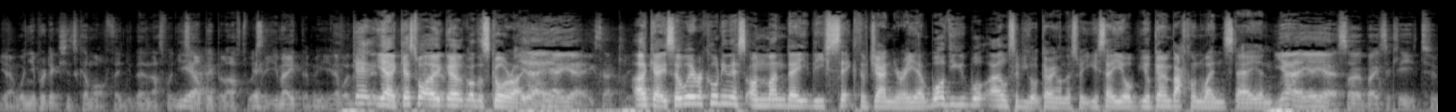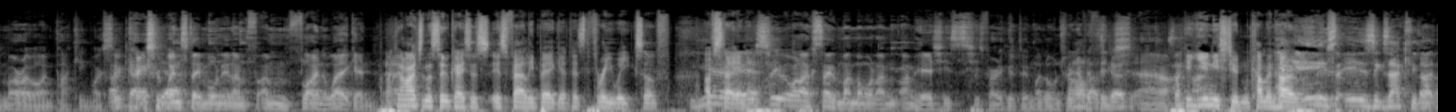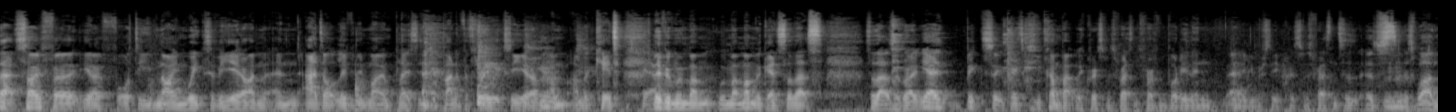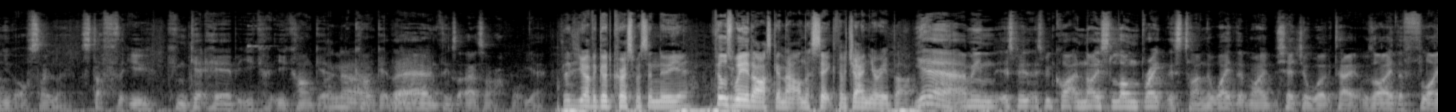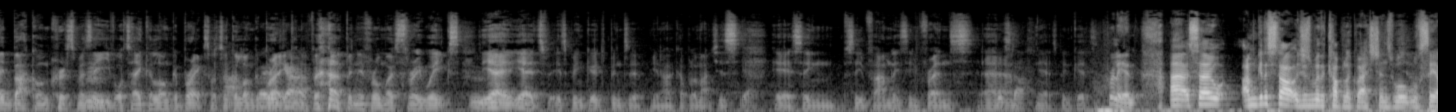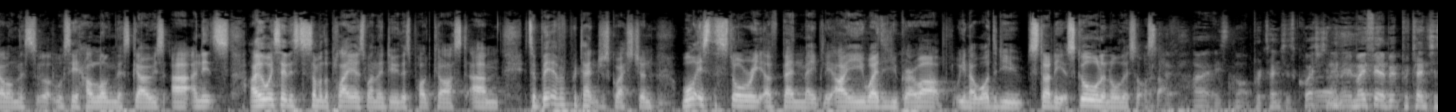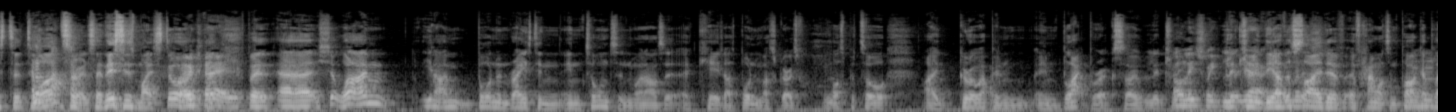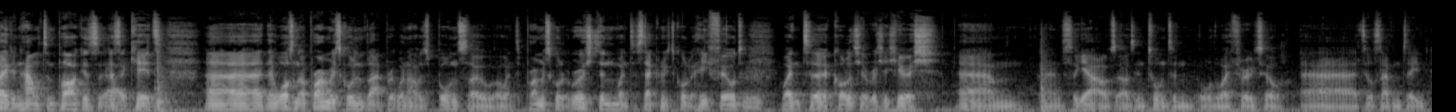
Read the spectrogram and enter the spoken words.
you know, when your predictions come off, then, then that's when you Yeah. tell people afterwards that you made them. You know, when, Gu- when yeah, guess what? I got the score right. Yeah, yeah, yeah, exactly. Okay, so we're recording this on Monday, the sixth of January. Uh, what have you? What else have you got going on this week? You say you're you're going back on Wednesday, and Yeah, yeah, yeah. So basically, tomorrow I'm packing my suitcase, and yeah. Wednesday morning I'm, I'm flying away again. I can imagine the suitcase is, is fairly big if it's three weeks of of staying here. Three, well, I stay with my mum when I'm, I'm here. She's she's very good doing my laundry and Oh, that's everything. Uh, It's like a uni student coming Yeah, home. it is, it is exactly like that. So for you know 49 weeks of a year, I'm an adult living in my own place in Japan, and for three weeks a year, I'm, hmm. I'm, I'm a kid Yeah. living with my with my mum again. So that's so that was a great yeah big suitcase because you come back with Christmas presents for everybody, then uh, you receive Christmas presents as as, Mm-hmm. as well, and you also like, stuff that you can get here but you you can't get can't get yeah. there and things like that. So well, yeah. Did you have a good Christmas and New Year? Feels weird asking that on the sixth of January, but Yeah, I mean it's been it's been quite a nice long break this time. The way that my schedule worked out was either fly back on Christmas Eve or take a longer break. So I took Mm. Ah, a longer break. Mm. And I've been, I've been here for almost three weeks. Yeah, yeah, it's it's been good. Been to you know a couple of matches Yeah. here, seen seen family, seen friends. Um, stuff. Yeah, it's been good. Brilliant. Uh, so I'm going to start with just with a couple of questions. We'll, we'll see how long this we'll see how long this goes. Uh, and it's I always say this to some of the players when they do this podcast. Um, it's a bit of a pretentious question. What is the story of Ben Mabley? I.e., where did you grow up? You know, what did you study at school and all this sort of stuff. Uh, it's not a pretentious question. It may feel a bit pretentious to, to answer it. So this is my story. Okay. But, but uh, sure, well, I'm you know I'm born and raised in, in Taunton. When I was a, a kid, I was born in Musgroves Mm. Hospital. I grew up in, in Blackbrook, so literally, Oh, literally, literally yeah, the other couple side of, of Hamilton Park. Mm-hmm. I played in Hamilton Park as, as a kid. Uh, there wasn't a primary school in Blackbrook when I was born, so I went to primary school at Ruishton, went to secondary school at Heathfield, Mm-hmm. went to college at Richard Huish. Um, and so yeah, I was, I was in Taunton all the way through till uh, till seventeen.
